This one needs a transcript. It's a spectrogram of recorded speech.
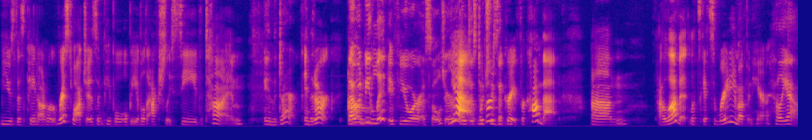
use this paint on our wristwatches, and people will be able to actually see the time In the dark. in the dark. That would be Um, lit if you're a soldier. yeah, or just a which would be great for combat. Um, I love it. Let's get some radium up in here. Hell yeah.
